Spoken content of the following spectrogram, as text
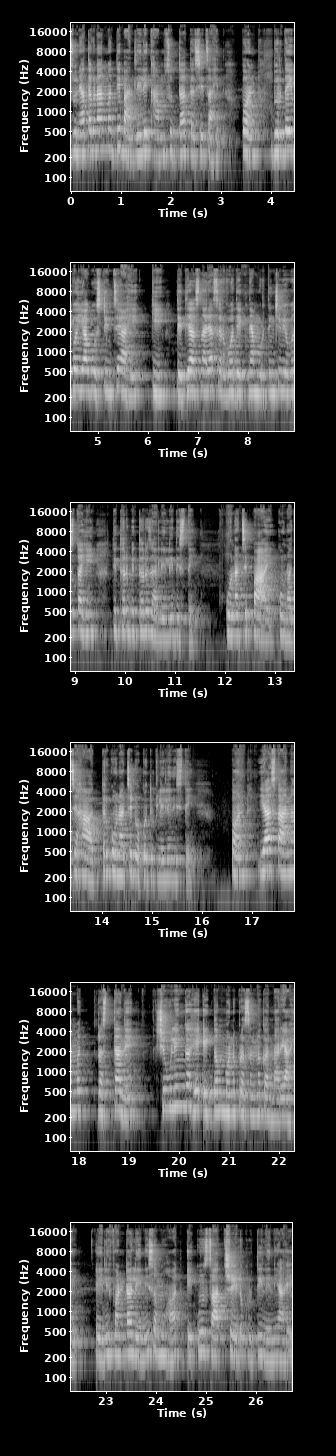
जुन्या दगडांमध्ये बांधलेले खांबसुद्धा तसेच आहेत. पण दुर्दैव या गोष्टींचे आहे की तेथे असणाऱ्या सर्व देखण्या मूर्तींची व्यवस्था ही तिथरबिथर झालेली दिसते. कोणाचे पाय कोणाचे हात तर कोणाचे डोकं तुटलेले दिसते. पण या स्थानाम रस्त्याने शिवलिंग हे एकदम मन प्रसन्न करणारे आहे. एलिफंटा लेणी समूहात एकूण सात शैलकृती लेणी आहे.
